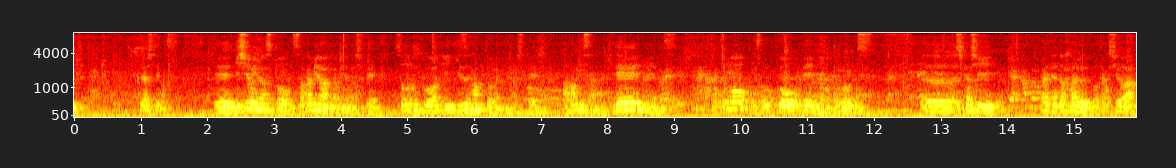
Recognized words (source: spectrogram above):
ー、暮らしています、えー、西を見ますと相模湾が見えましてその向こうに伊豆半島が見えまして天城山がきれいに見えます。とても風光明媚なところです。えしかし来年の春私は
